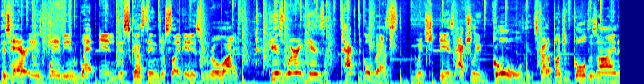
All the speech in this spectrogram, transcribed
His hair is wavy and wet and disgusting, just like it is in real life. He is wearing his tactical vest, which is actually gold. It's got a bunch of gold design.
